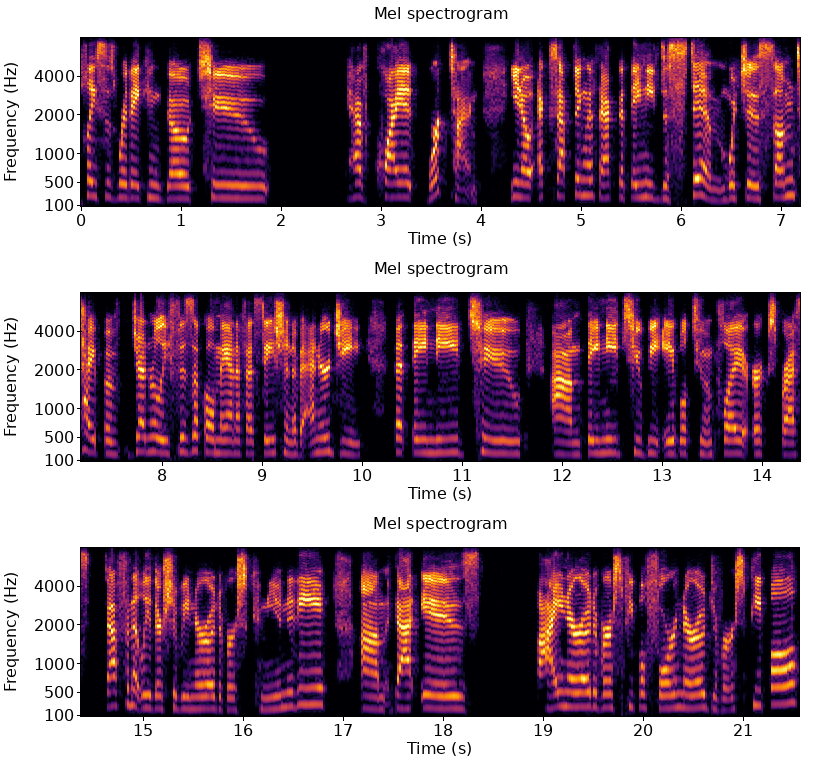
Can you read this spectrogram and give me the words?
places where they can go to have quiet work time you know accepting the fact that they need to stim which is some type of generally physical manifestation of energy that they need to um, they need to be able to employ or express. Definitely there should be neurodiverse community. Um, that is by neurodiverse people for neurodiverse people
